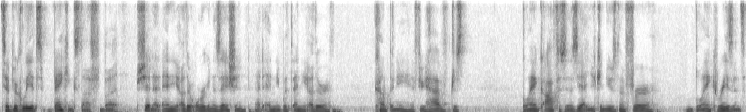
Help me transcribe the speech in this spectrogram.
typically it's banking stuff, but shit, at any other organization, at any with any other company, if you have just blank offices, yeah, you can use them for blank reasons.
